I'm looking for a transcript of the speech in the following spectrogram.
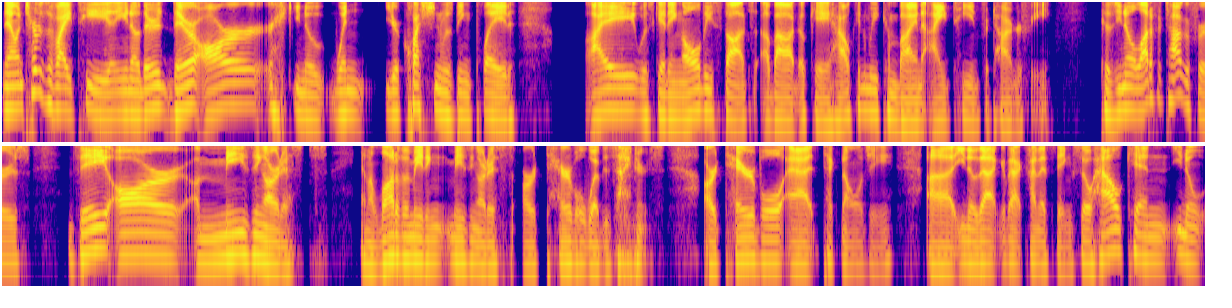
Now, in terms of IT, you know, there there are you know when your question was being played, I was getting all these thoughts about okay, how can we combine IT and photography? Because you know, a lot of photographers they are amazing artists, and a lot of amazing amazing artists are terrible web designers, are terrible at technology, uh, you know that that kind of thing. So how can you know?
